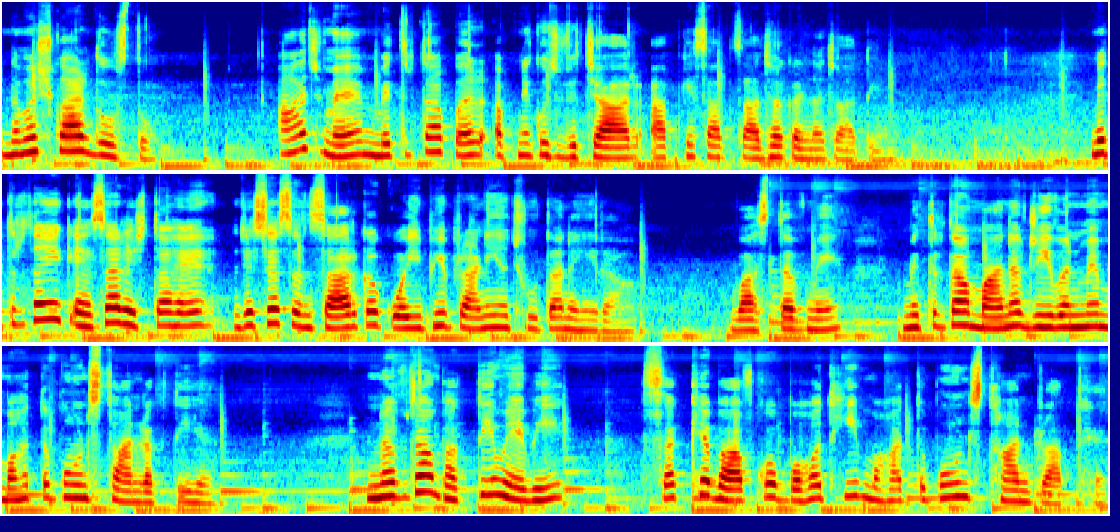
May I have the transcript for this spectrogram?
नमस्कार दोस्तों, आज मैं मित्रता पर अपने कुछ विचार आपके साथ साझा करना चाहती हूँ। मित्रता एक ऐसा रिश्ता है जिसे संसार का कोई भी प्राणी अछूता नहीं रहा। वास्तव में, मित्रता मानव जीवन में महत्वपूर्ण स्थान रखती है। नवदा भक्ति में भी सख्य भाव को बहुत ही महत्वपूर्ण स्थान प्राप्त है।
